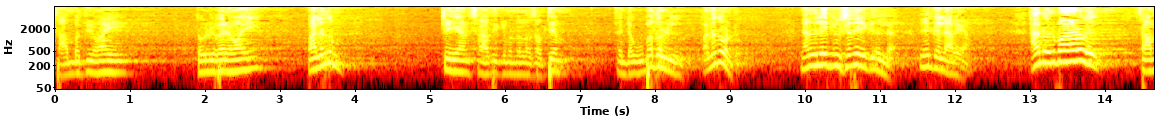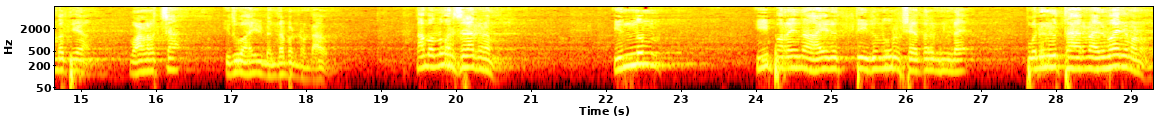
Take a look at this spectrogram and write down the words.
സാമ്പത്തികമായി തൊഴിൽപരമായി പലതും ചെയ്യാൻ സാധിക്കുമെന്നുള്ള സത്യം എന്റെ ഉപതൊഴിൽ പലതുമുണ്ട്. ഞാനിതിലേക്ക് വിശദീകരിക്കുന്നില്ല. നിങ്ങൾക്കെല്ലാം അറിയാം. അങ്ങനെ ഒരുപാട് സാമ്പത്തിക വളർച്ച ഇതുമായി ബന്ധപ്പെട്ടുണ്ടാകും നാം ഒന്ന് മനസ്സിലാക്കണം. ഇന്നും ഈ പറയുന്ന ആയിരത്തി ഇരുന്നൂറ് ക്ഷേത്രങ്ങളുടെ പുനരുദ്ധാരണ അനിവാര്യമാണ്.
